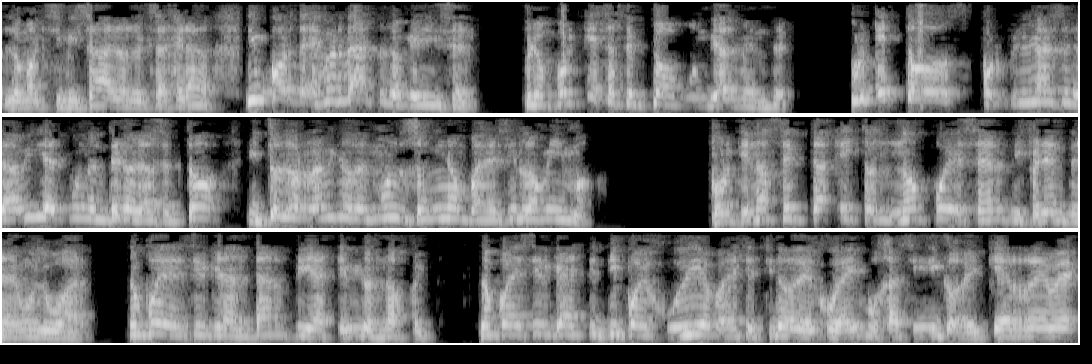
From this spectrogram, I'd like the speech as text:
lo, maximizaron, lo exageraron. No importa, es verdad todo lo que dicen. Pero ¿por qué se aceptó mundialmente? ¿Por qué todos, por primera vez en la vida, el mundo entero lo aceptó y todos los rabinos del mundo se unieron para decir lo mismo? Porque no acepta, esto no puede ser diferente en algún lugar. No puede decir que en la Antártida este virus no afecta. No puede decir que a este tipo de judío con este estilo de judaísmo hasídico, de que rebe,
